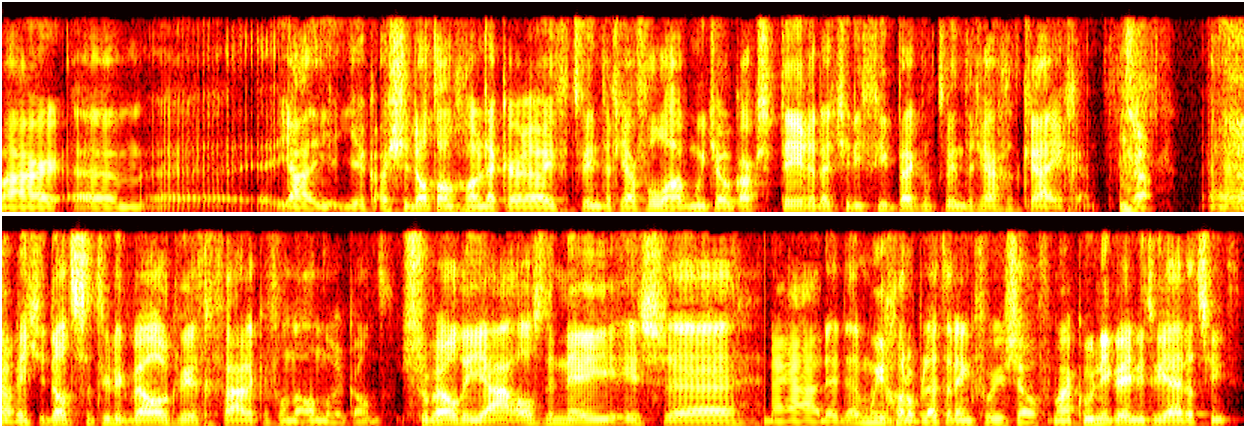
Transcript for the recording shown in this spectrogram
Maar um, ja, je, als je dat dan gewoon lekker even 20 jaar volhoudt, moet je ook accepteren dat je die feedback nog 20 jaar gaat krijgen. Ja. Uh, ja. Weet je, dat is natuurlijk wel ook weer het gevaarlijke van de andere kant. Zowel de ja als de nee is, uh, nou ja, daar, daar, moet je gewoon op letten, denk ik, voor jezelf. Maar Koen, ik weet niet hoe jij dat ziet.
